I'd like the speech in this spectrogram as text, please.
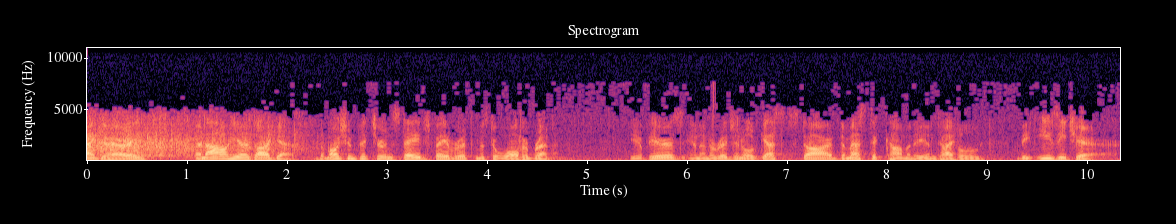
Thank you, Harry. And now here's our guest, the motion picture and stage favorite, Mr. Walter Brennan. He appears in an original guest star domestic comedy entitled The Easy Chair.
